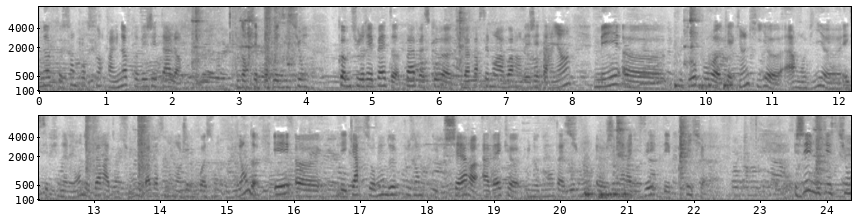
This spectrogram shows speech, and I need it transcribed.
une offre 100%, enfin une offre végétale dans ses propositions. Comme tu le répètes, pas parce que euh, tu vas forcément avoir un végétarien, mais euh, plutôt pour quelqu'un qui a envie exceptionnellement de faire attention, de ne pas forcément manger de poisson ou de viande. Et les cartes seront de plus en plus chères avec une augmentation généralisée des prix. J'ai une question.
